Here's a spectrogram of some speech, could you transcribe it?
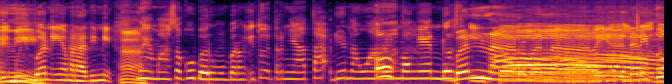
ibu-ibuan iya sama Radini. Ah. Meh masa gue baru mau barang itu ternyata dia nawarin mau endorse Benar, itu. Benar. Iya, Lucu dan itu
